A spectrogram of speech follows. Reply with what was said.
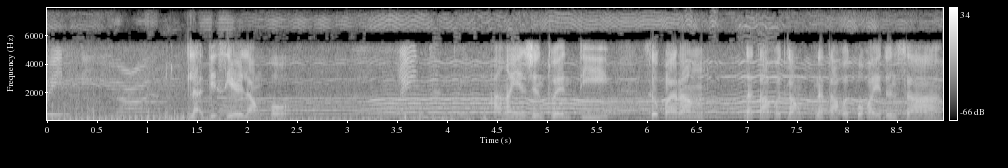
20. La, this year lang po. Ah, ngayon June 20. So parang natakot lang, natakot po kayo dun sa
